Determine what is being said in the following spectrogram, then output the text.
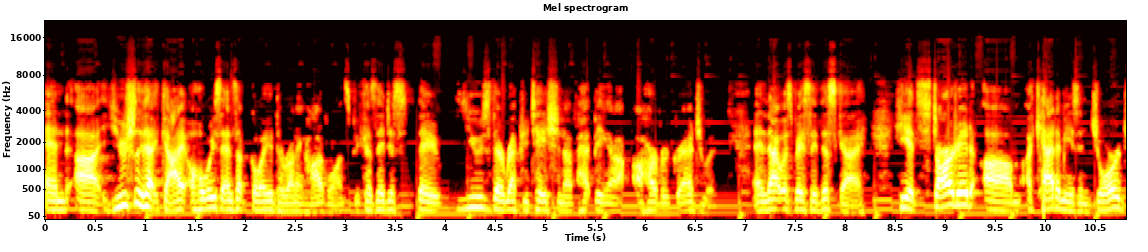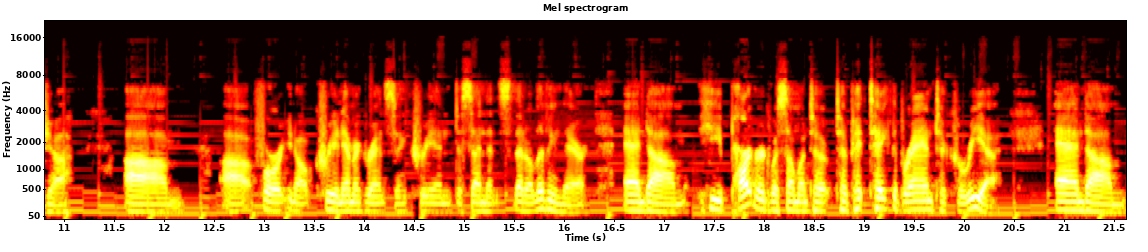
And uh, usually that guy always ends up going into running Hagwons because they just they use their reputation of being a, a Harvard graduate. And that was basically this guy. He had started um, academies in Georgia. Um, uh, for you know Korean immigrants and Korean descendants that are living there, and um, he partnered with someone to to p- take the brand to Korea, and um,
